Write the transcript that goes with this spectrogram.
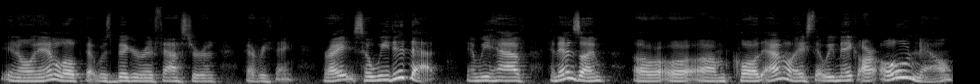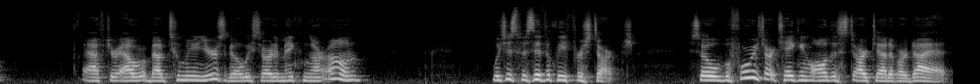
you know, an antelope that was bigger and faster and everything, right? So we did that, and we have an enzyme uh, uh um, called amylase that we make our own now. After our, about two million years ago, we started making our own, which is specifically for starch. So before we start taking all this starch out of our diet,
